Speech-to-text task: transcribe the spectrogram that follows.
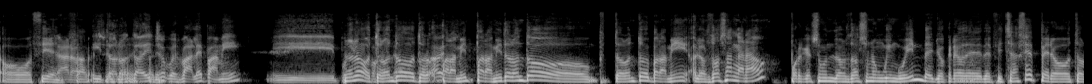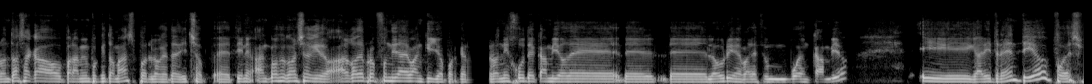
O 100. Claro. Y Toronto ha dicho, pues vale, para mí. Y, pues, no, no, Toronto, para mí, para mí Toronto, Toronto, para mí, los dos han ganado, porque son, los dos son un win-win, yo creo, de, fichaje, pero Toronto ha sacado para mí un poquito más por lo que te he dicho. Eh, tiene, han conseguido algo de profundidad de banquillo, porque Ronnie Hood de cambio de, de, de Lowry me parece un buen cambio. Y Gary Trent, tío, pues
